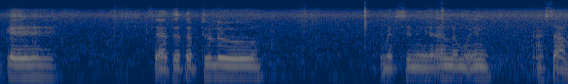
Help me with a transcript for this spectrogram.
Oke, saya tutup dulu. Di sini saya nemuin asam.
